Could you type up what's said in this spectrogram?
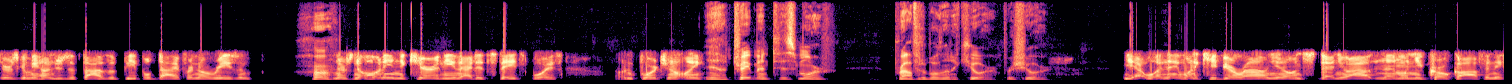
there's going to be hundreds of thousands of people die for no reason. Huh. There's no money in the cure in the United States, boys. Unfortunately. yeah. Treatment is more profitable than a cure, for sure. Yeah, well, and they want to keep you around, you know, and stand you out. And then when you croak off and they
